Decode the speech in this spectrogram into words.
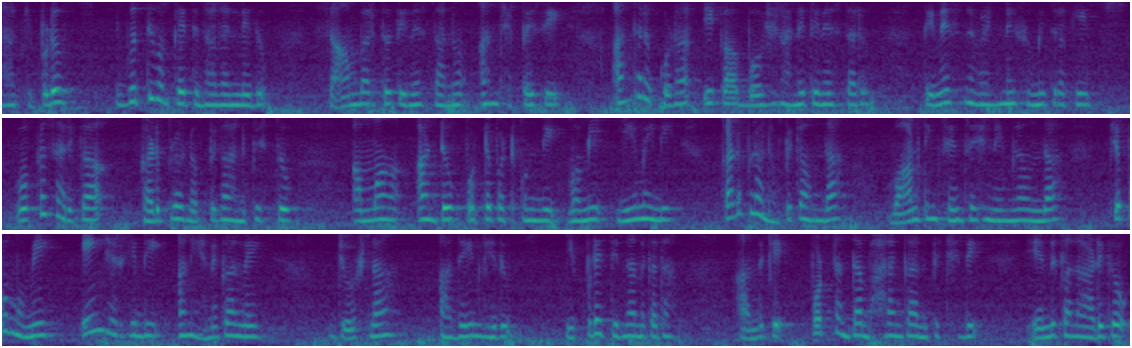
నాకిప్పుడు గుత్తి వంకాయ తినాలని లేదు. సాంబార్తో తినేస్తాను అని చెప్పేసి అందరూ కూడా ఇక భోజనాన్ని తినేస్తారు. తినేసిన వెంటనే సుమిత్రకి ఒక్కసారిగా కడుపులో నొప్పిగా అనిపిస్తూ అమ్మ అంటూ పొట్ట పట్టుకుంది. మమ్మీ ఏమైంది? కడుపులో నొప్పిగా ఉందా? వామిటింగ్ సెన్సేషన్ ఏమైనా ఉందా? చెప్పు మమ్మీ ఏం జరిగింది? అని వెనకాలే జోష్ణ అదేం లేదు. ఇప్పుడే తిన్నాను కదా. అందుకే పొట్టంతా భారంగా అనిపించింది. ఎందుకలా అడిగావు?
